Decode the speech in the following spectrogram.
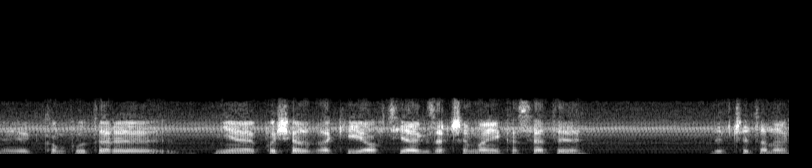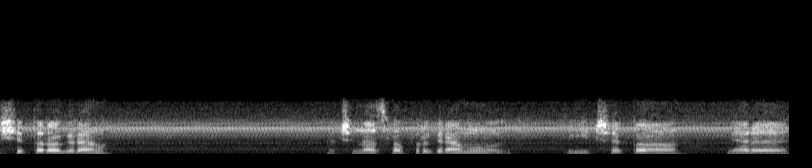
y, komputer nie posiada takiej opcji jak zatrzymanie kasety, gdy wczyta nam się program znaczy nazwa programu i trzeba w miarę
